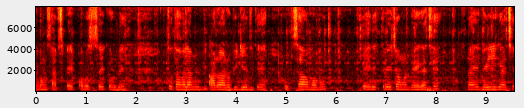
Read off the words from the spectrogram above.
এবং সাবস্ক্রাইব অবশ্যই করবে। তো তাহলে আমি আরও আরও ভিডিও দিতে উৎসাহ হব। তো এই দেখতে পেয়েছ আমার হয়ে গেছে, প্রায় হয়েই গেছে।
